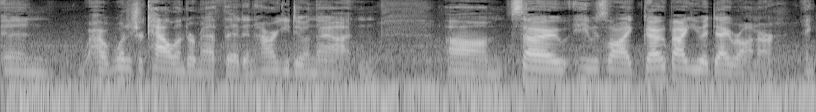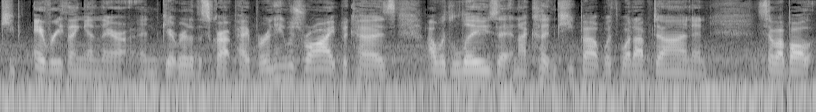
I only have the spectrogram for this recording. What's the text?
And how, what is your calendar method? And how are you doing that? And um, so he was like, Go buy you a day runner and keep everything in there and get rid of the scrap paper. And he was right because I would lose it and I couldn't keep up with what I've done. And so I bought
